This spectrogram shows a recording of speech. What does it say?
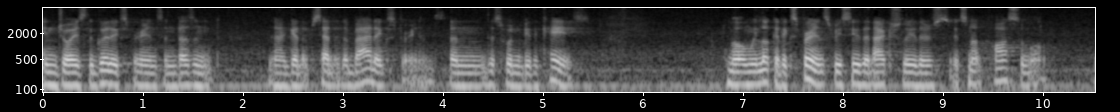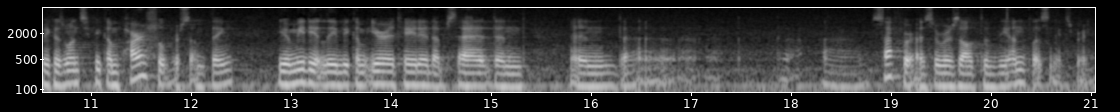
enjoys the good experience and doesn't uh, get upset at the bad experience, then this wouldn't be the case. But when we look at experience, we see that actually there's, it's not possible. Because once you become partial for something, you immediately become irritated, upset, and, and uh, uh, suffer as a result of the unpleasant experience.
